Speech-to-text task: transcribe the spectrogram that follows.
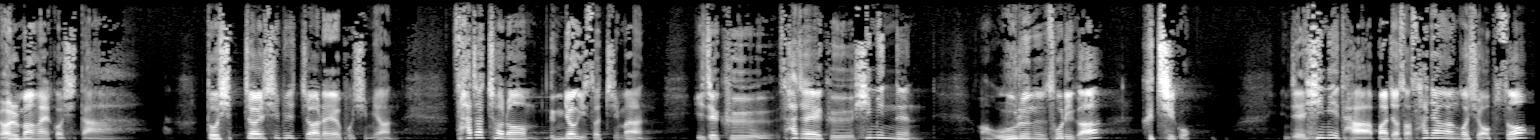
멸망할 것이다. 또 10절, 11절에 보시면 사자처럼 능력이 있었지만 이제 그 사자의 그 힘 있는 어, 우르는 소리가 그치고 이제 힘이 다 빠져서 사냥한 것이 없어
